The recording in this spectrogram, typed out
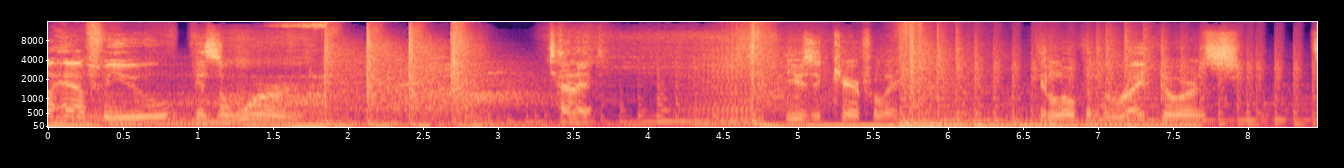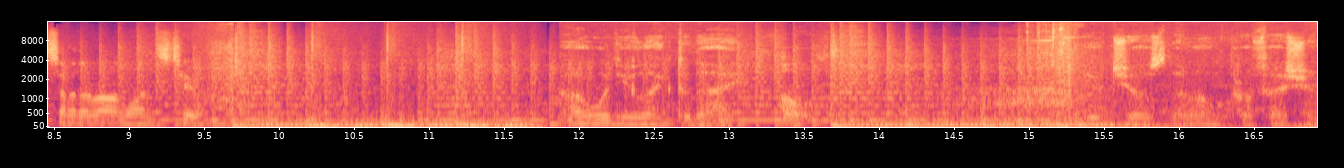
I have for you is a word. Tenet. Use it carefully. It'll open the right doors, some of the wrong ones, too. How would you like to die? Oh, You chose the wrong profession.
